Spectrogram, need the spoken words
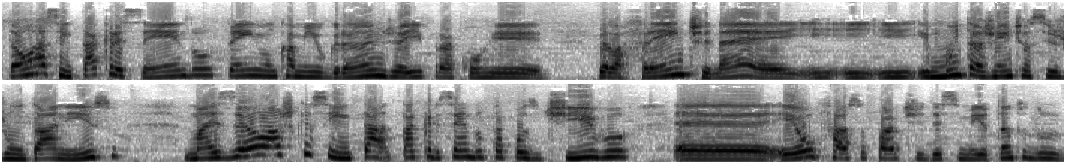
Então, assim, tá crescendo, tem um caminho grande aí para correr pela frente, né? E, e- e- muita gente a se juntar nisso. Mas eu acho que assim, tá, tá crescendo, tá positivo. É, eu faço parte desse meio, tanto do,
